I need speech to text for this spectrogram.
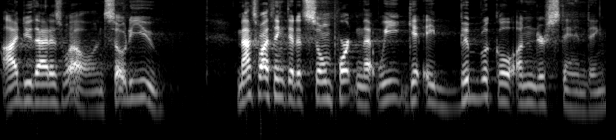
I do that as well, and so do you. And that's why I think that it's so important that we get a biblical understanding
